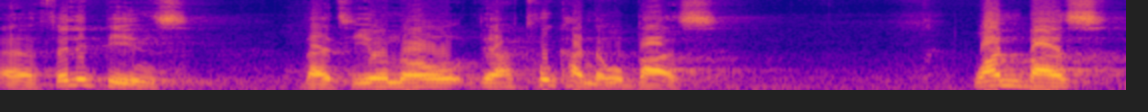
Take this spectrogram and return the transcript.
uh, Philippines, that you know there are two kind of bus. One bus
